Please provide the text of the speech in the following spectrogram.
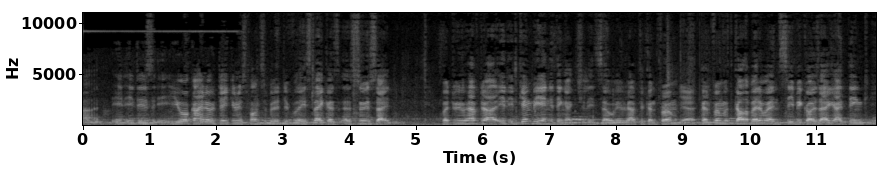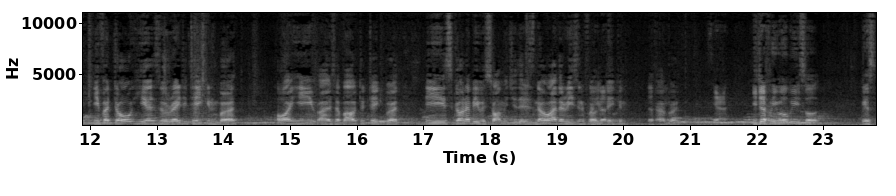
uh, it, it is you are kind of taking responsibility for it. It's like a, a suicide. But we have to. Uh, it, it can be anything actually. So we have to confirm Yeah. confirm with Kalabhairava and see because I, I think if at all he has already taken birth or he is about to take birth, he's gonna be with Swamiji. There is no other reason for Oh, him taking uh, birth. Yeah, he definitely will be. So I guess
